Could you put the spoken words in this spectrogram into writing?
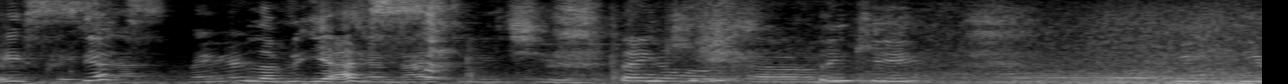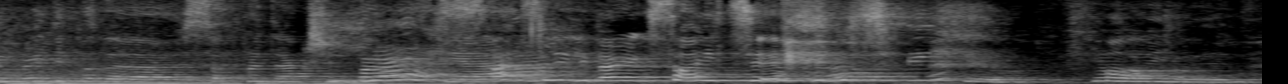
Grace, Grace, yes? yeah. Lovely, yes. Yeah, nice to meet you. Thank You're you. welcome. Thank you. You, you ready for the sub production part? Yes, Yeah. absolutely very excited. Oh, thank you. You're welcome.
